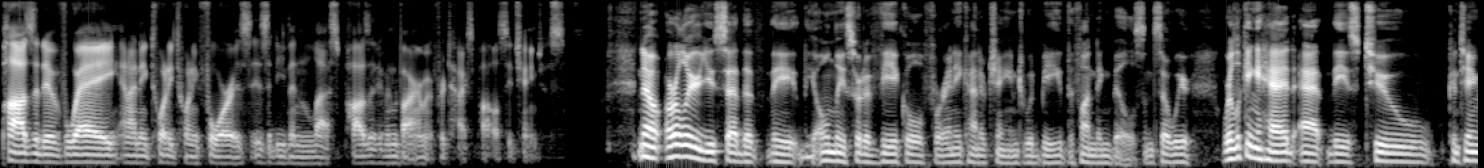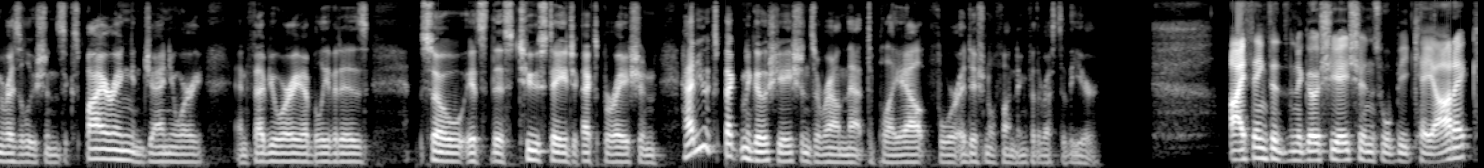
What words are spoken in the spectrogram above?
positive way, and I think 2024 is, is an even less positive environment for tax policy changes. Now, earlier you said that the the only sort of vehicle for any kind of change would be the funding bills, and so we're we're looking ahead at these two continuing resolutions expiring in January and February, I believe it is. So it's this two stage expiration. How do you expect negotiations around that to play out for additional funding for the rest of the year? I think that the negotiations will be chaotic.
